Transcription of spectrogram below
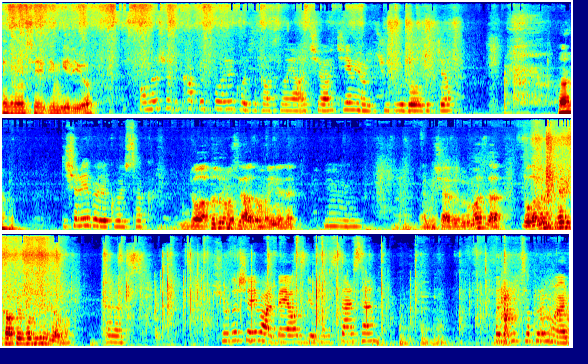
Benim en sevdiğim geliyor. Onları şöyle bir kap yapıp oraya koysak aslında ya açığa. Hiç yemiyoruz çünkü burada oldukça. Ha? Dışarıya böyle koysak. Dolapta durması lazım ama yine de. Hmm. Yani dışarıda durmaz da. Dolabın içine bir kap yapabiliriz ama. Evet. Şurada şey var beyaz Gökhan istersen. Böyle bir tapırım vardı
